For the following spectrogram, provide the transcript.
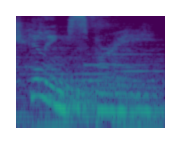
Killing spree.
